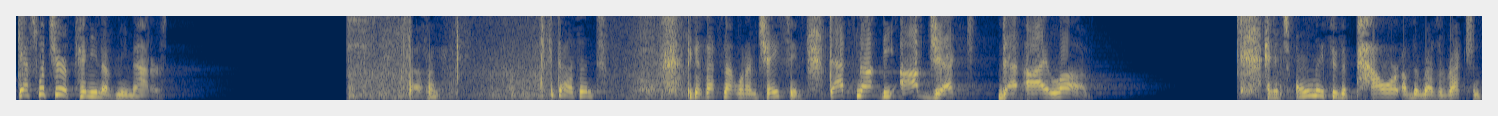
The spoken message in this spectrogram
guess what your opinion of me matters? It Doesn't. It doesn't because that's not what I'm chasing. That's not the object that I love. And it's only through the power of the resurrection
